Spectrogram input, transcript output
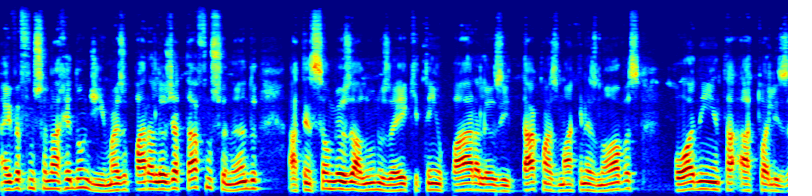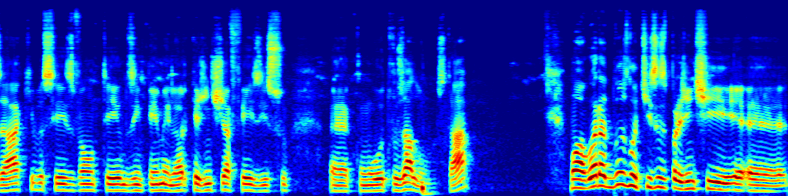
aí vai funcionar redondinho. Mas o Parallels já está funcionando. Atenção, meus alunos aí que têm o Parallels e tá com as máquinas novas, podem atualizar que vocês vão ter um desempenho melhor, que a gente já fez isso é, com outros alunos, tá? Bom, agora duas notícias para a gente é,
